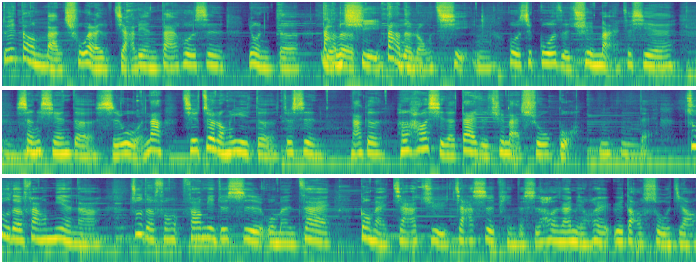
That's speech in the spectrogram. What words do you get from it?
堆到满出来的夹链袋，或者是用你的大的大的容器，嗯，或者是锅子去买这些生鲜的食物。那其实最容易的就是拿个很好洗的袋子去买蔬果，嗯嗯，对。住的方面啊，住的方方面就是我们在购买家具、家饰品的时候，难免会遇到塑胶。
